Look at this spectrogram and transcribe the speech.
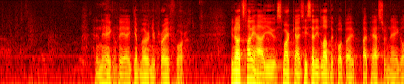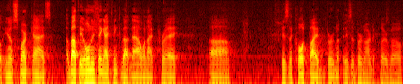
uh, Pastor Nagel, yeah, get more than you pray for. You know, it's funny how you, smart guys, he said he loved the quote by, by Pastor Nagel. You know, smart guys, about the only thing I think about now when I pray uh, is the quote by Bernard, is it Bernard de Clairvaux,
